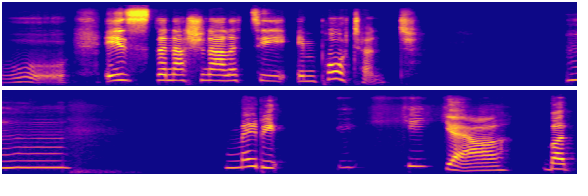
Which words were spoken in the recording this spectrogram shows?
Ooh. Is the nationality important? Mm, maybe, yeah, but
